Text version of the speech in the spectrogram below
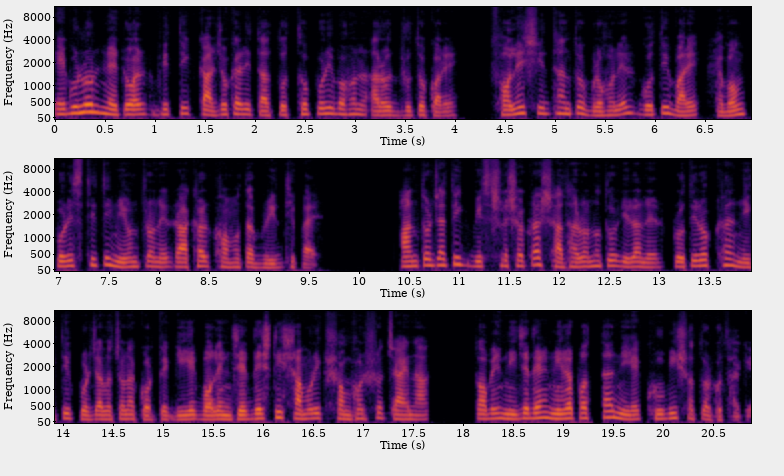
এগুলোর নেটওয়ার্ক ভিত্তিক কার্যকারিতা তথ্য পরিবহন আরও দ্রুত করে ফলে সিদ্ধান্ত গ্রহণের গতি বাড়ে এবং পরিস্থিতি নিয়ন্ত্রণে রাখার ক্ষমতা বৃদ্ধি পায়। আন্তর্জাতিক বিশ্লেষকরা সাধারণত ইরানের প্রতিরক্ষা নীতি পর্যালোচনা করতে গিয়ে বলেন যে দেশটি সামরিক সংঘর্ষ চায় না, তবে নিজেদের নিরাপত্তা নিয়ে খুবই সতর্ক থাকে।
